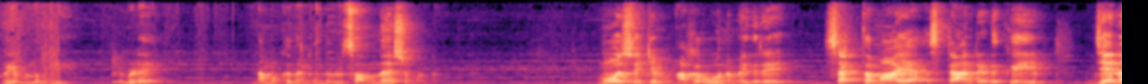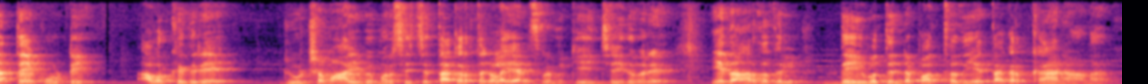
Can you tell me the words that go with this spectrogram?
പ്രിയമുള്ളവരെ ഇവിടെ നമുക്ക് നൽകുന്ന ഒരു സന്ദേശമുണ്ട്. മോശയ്ക്കും അഹറൂനുമെതിരെ ശക്തമായ സ്റ്റാൻഡ് എടുക്കുകയും ജനത്തെ കൂട്ടി അവർക്കെതിരെ രൂക്ഷമായി വിമർശിച്ച് തകർത്ത് കളയാൻ ശ്രമിക്കുകയും ചെയ്തവർ യഥാർത്ഥത്തിൽ ദൈവത്തിന്റെ പദ്ധതിയെ തകർക്കാനാണ്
